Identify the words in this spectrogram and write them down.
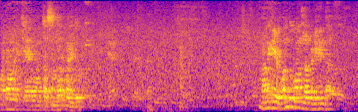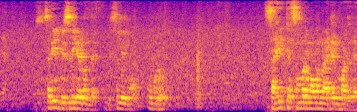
ಮನವರಿಕೆ ಆಗುವಂಥ ಸಂದರ್ಭ ಇದು. ನನಗೆ ಒಂದು ಗೊಂದಲ ಬೆಳಗಿಂದ ಸರಿ ಬಿಸಿಲಿಗೆ ಬಂದೆ. ಬಿಸಿಲಿಲ್ಲ ಉಮರು. ಸಾಹಿತ್ಯ ಸಂಭ್ರಮವನ್ನು ಅಟೆಂಡ್ ಮಾಡಿದೆ.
